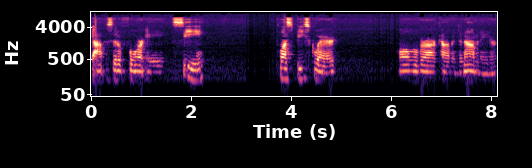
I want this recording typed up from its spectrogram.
the opposite of 4ac plus b squared all over our common denominator,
